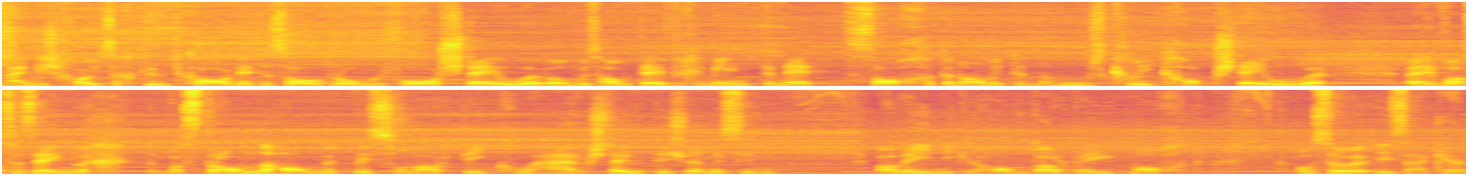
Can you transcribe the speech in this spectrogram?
Manchmal können sich die Leute gar nicht so darunter vorstellen, weil man halt einfach im Internet Sachen danach mit einem Mausklick bestellen kann, äh, was es eigentlich was dran hängt, bis so ein Artikel hergestellt ist, wenn man es in alleiniger Handarbeit macht. Also ich sage,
